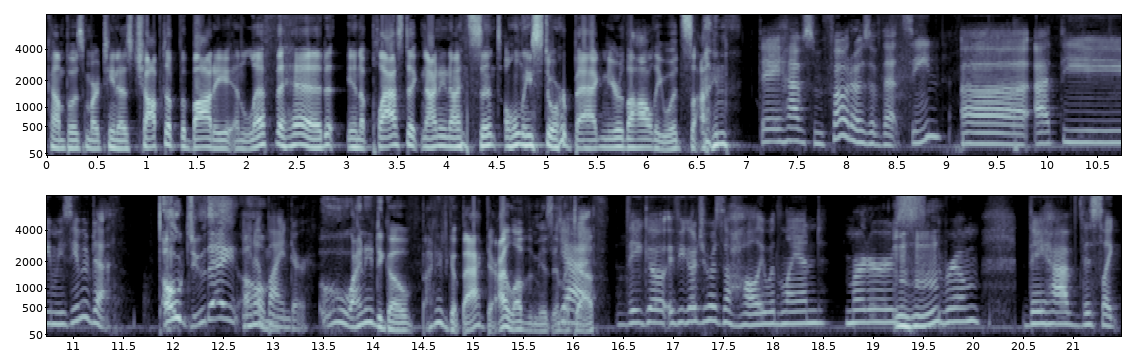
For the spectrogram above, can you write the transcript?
Campos Martinez chopped up the body and left the head in a plastic 99 cent only store bag near the Hollywood sign. They have some photos of that scene at the Museum of Death oh, do they? in oh, a binder. Oh, I need to go. I need to go back there. I love the Museum of Death. they go if you go towards the Hollywood Land murders Mm-hmm. room. They have this like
